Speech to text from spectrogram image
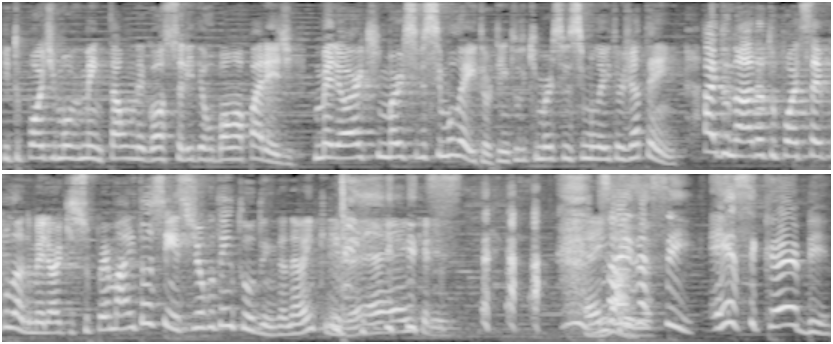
e tu pode movimentar um negócio ali e derrubar uma parede. Melhor que Immersive Simulator, tem tudo que Immersive Simulator já tem. Aí do nada tu pode sair pulando, melhor que Super Mario. Então assim, esse jogo tem tudo, entendeu? É incrível, é, é incrível. É Mas assim, esse Kirby,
